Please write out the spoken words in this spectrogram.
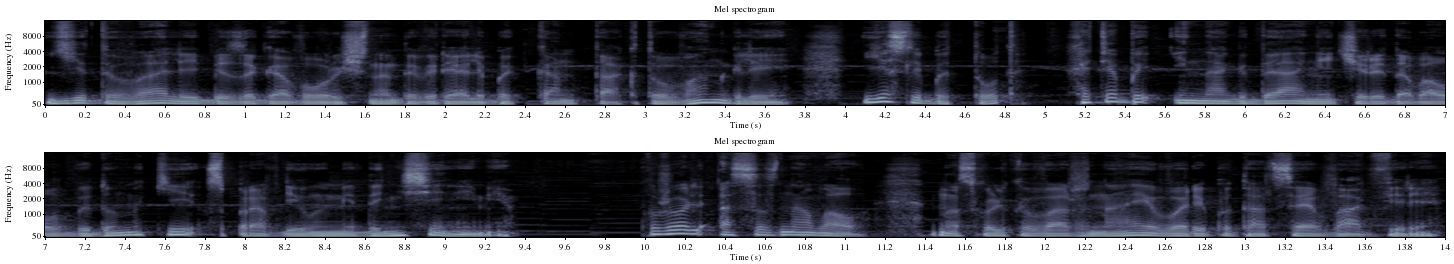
едва ли безоговорочно доверяли бы контакту в Англии, если бы тот хотя бы иногда не чередовал выдумки с правдивыми донесениями – Пужоль осознавал, насколько важна его репутация в Абвере.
